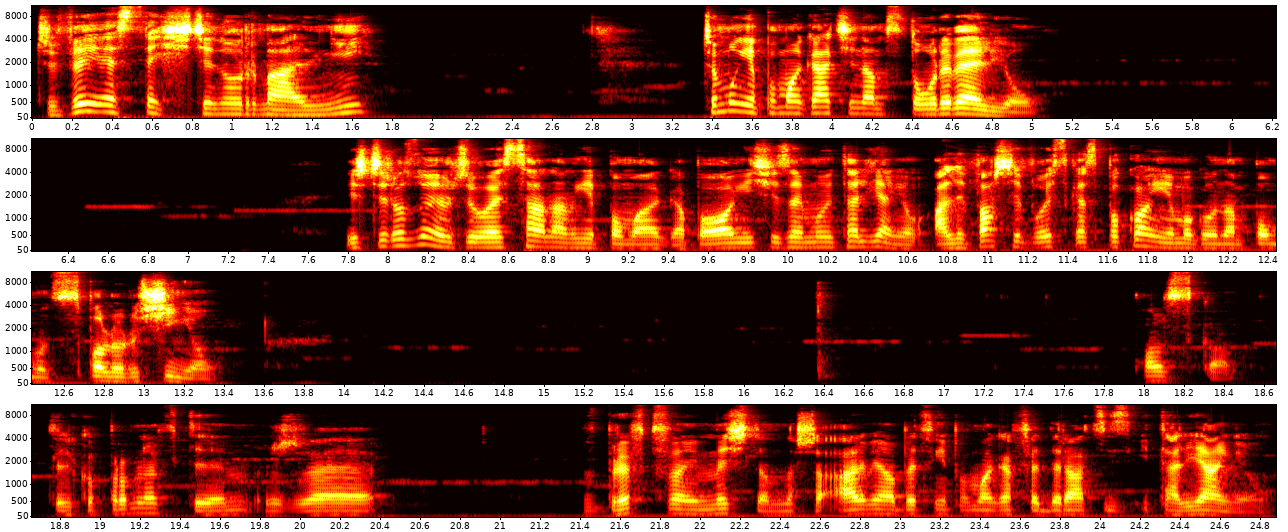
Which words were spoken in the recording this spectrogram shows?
Czy wy jesteście normalni? Czemu nie pomagacie nam z tą rebelią? Jeszcze rozumiem, że USA nam nie pomaga, bo oni się zajmują Italianią, ale wasze wojska spokojnie mogą nam pomóc z Polorusinią. Polsko. Tylko problem w tym, że wbrew twoim myślom, nasza armia obecnie pomaga federacji z Italianią.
